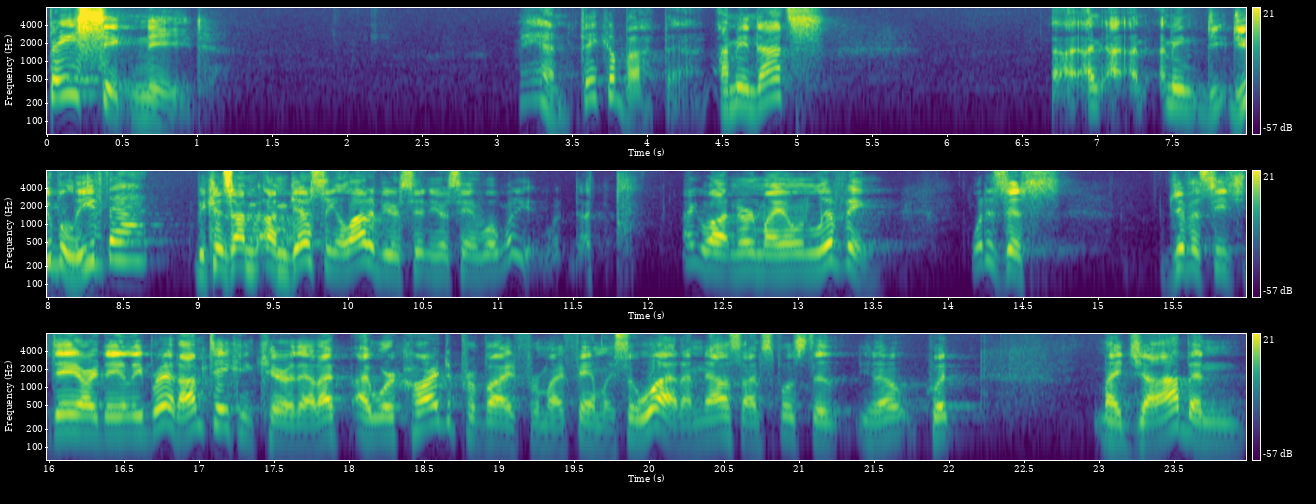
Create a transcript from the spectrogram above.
basic need. Man, think about that. I mean, that's, I, I, I mean, do, do, you believe that? Because I'm, I'm guessing a lot of you are sitting here saying, well, what, you, what I go out and earn my own living. What is this? Give us each day our daily bread. I'm taking care of that. I, I work hard to provide for my family. So what? I'm now I'm supposed to, you know, quit my job and,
